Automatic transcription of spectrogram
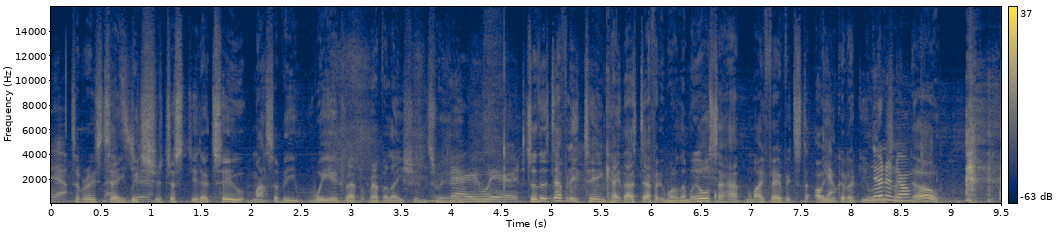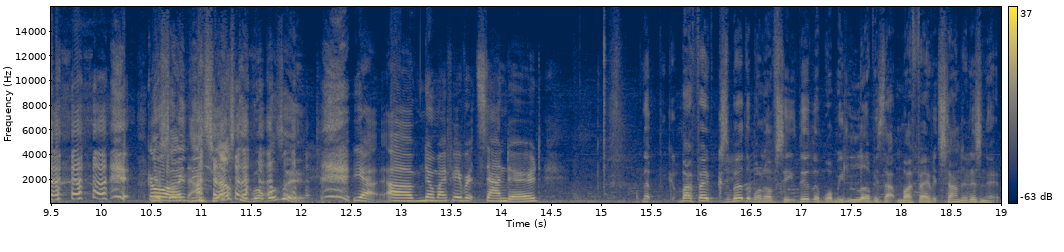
yeah, to brew his tea, which true. are just you know two massively weird rev- revelations, really. very weird. So there's definitely tea and cake. That's definitely one of them. We also have my favourite. St- oh, Yeah. you're gonna. You No, no, no. say- Go You're so on. enthusiastic. what was it? yeah, um, no, my favorite standard. No, my favourite, because the other one, obviously, the other one we love is that my favourite standard, isn't it?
